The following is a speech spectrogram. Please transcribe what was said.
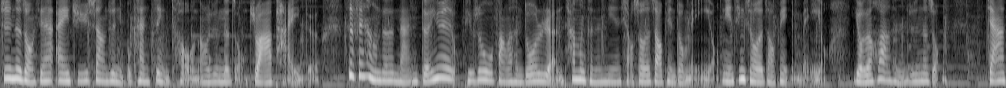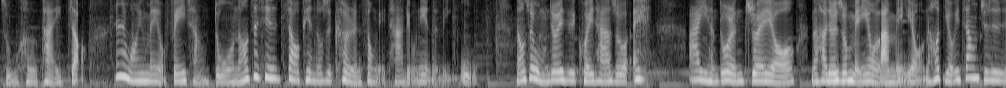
就是那种现在 IG 上，就是你不看镜头，然后就那种抓拍的，这非常的难得。因为比如说我访了很多人，他们可能连小时候的照片都没有，年轻时候的照片也没有，有的话可能就是那种家族合拍照。但是王云梅有非常多，然后这些照片都是客人送给她留念的礼物，然后所以我们就一直亏他说，哎。阿姨很多人追哦，然后他就会说没有啦，没有。然后有一张就是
